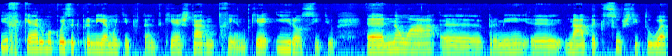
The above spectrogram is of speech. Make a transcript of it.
e requer uma coisa que para mim é muito importante, que é estar no terreno, que é ir ao sítio. não há, para mim, nada que substitua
